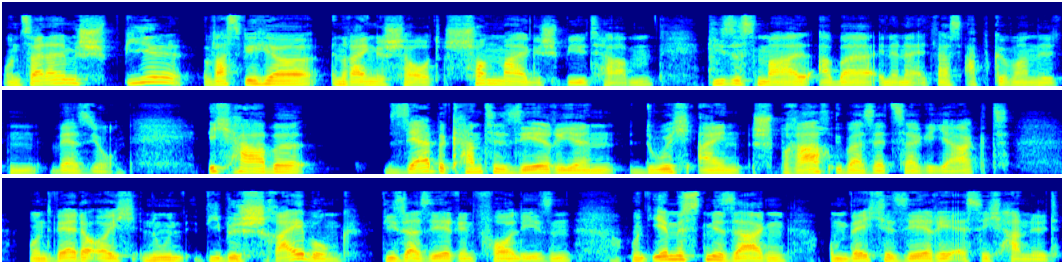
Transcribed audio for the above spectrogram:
Und zwar in einem Spiel, was wir hier in reingeschaut schon mal gespielt haben. Dieses Mal aber in einer etwas abgewandelten Version. Ich habe sehr bekannte Serien durch einen Sprachübersetzer gejagt und werde euch nun die Beschreibung dieser Serien vorlesen und ihr müsst mir sagen, um welche Serie es sich handelt.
